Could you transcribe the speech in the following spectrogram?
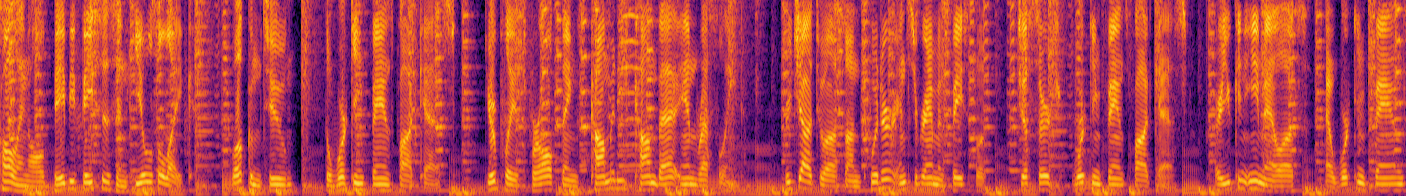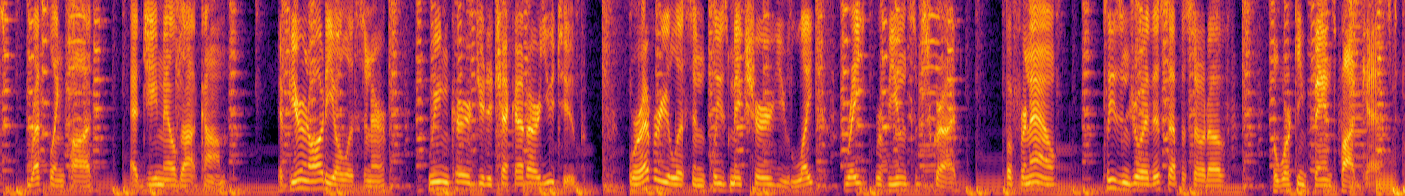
calling all baby faces and heels alike. Welcome to the Working Fans Podcast, your place for all things comedy, combat, and wrestling. Reach out to us on Twitter, Instagram, and Facebook. Just search Working Fans Podcast. Or you can email us at workingfanswrestlingpod at gmail.com. If you're an audio listener, we encourage you to check out our YouTube. Wherever you listen, please make sure you like, rate, review, and subscribe. But for now, please enjoy this episode of the Working Fans Podcast.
